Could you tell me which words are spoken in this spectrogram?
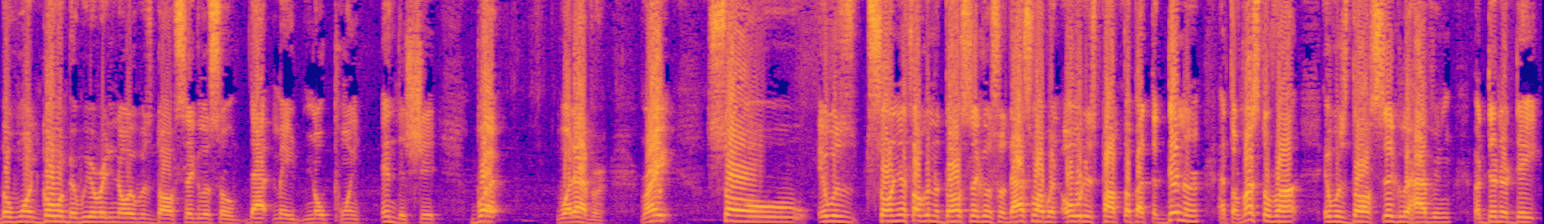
the one going, but we already know it was Dolph Ziggler, so that made no point in the shit. But whatever, right? So it was Sonya talking to Dolph Ziggler. So that's why when Otis popped up at the dinner at the restaurant, it was Dolph Ziggler having a dinner date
